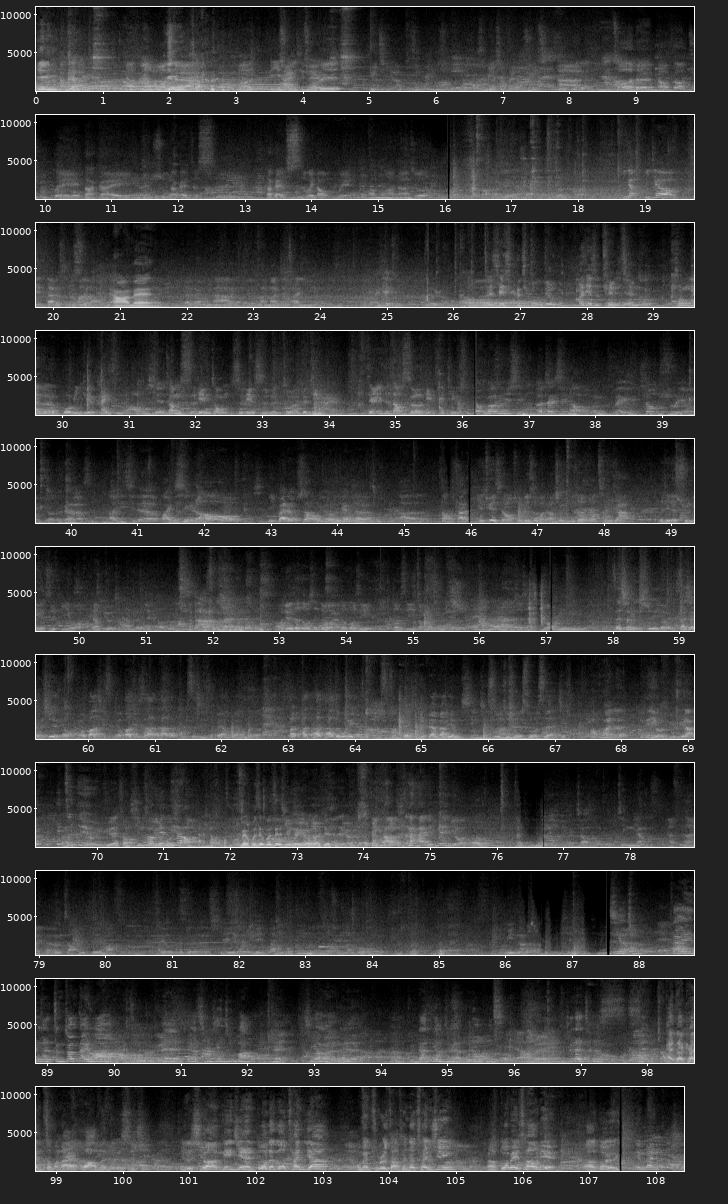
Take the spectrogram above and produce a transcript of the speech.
英雄，英雄，然后厉害，现在那所有的祷告聚会大概人数大概就是大概有四位到五位，啊，那就比较比较简单的形式了。阿门。那慢慢的参与，感谢主。哦，这现在就五六个，而且是全程，从那个波敏区开始啊，他们十点钟十点十分左右就进来了，今天一直到十二点才结束。永光玉兴呃振兴哈，我们每一周是有有这个呃一起的晚星，然后礼拜六上午有一点的呃早餐。也确实要说，就是我来到圣明之后，我参加。那些的训练是比我好像比我以前参加训还要多。啊，对对对，我觉得这都是对我来说都是一都是一种成全。嗯，在圣明区有在圣明区牛牛爸其实牛爸其实他他的服饰其实非常非常的，他他他他的喂养的服饰准备其实非常非常用心，其实我就觉得说是好快乐，那个有鱼啊，真的有鱼，从新竹游过去。没有，不是不是新竹游过去。挺好的，在海里面有。交通就尽量。都找一些哈，还有这个斜眼的配方，嗯，然后福音啊，啥的一些。需要重在这个整装待发嘛，哎，要重新出发，哎，希望啊这个啊，就大弟兄姊妹多多扶持。现在这个还在看怎么来划分这个事情，我们是希望年轻人多能够参加我们主日早晨的晨星，啊，多被操练，啊，多有一。点半。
